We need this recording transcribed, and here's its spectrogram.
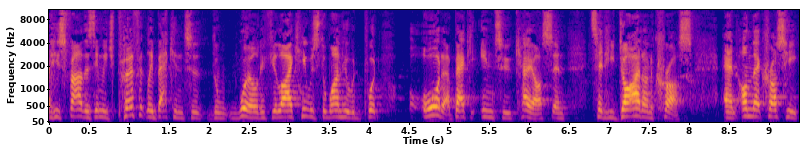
his Father's image perfectly back into the world, if you like. He was the one who would put order back into chaos and said he died on a cross. And on that cross, he,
